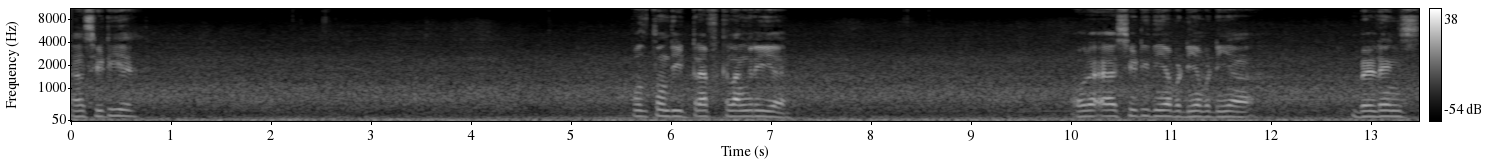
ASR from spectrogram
ਇਹ ਸਿਟੀ ਹੈ। ਪੁਲ ਤੋਂ ਦੀ ਟ੍ਰੈਫਿਕ ਲੰਘ ਰਹੀ ਹੈ। ਔਰ ਇਹ ਸਿਟੀ ਦੀਆਂ ਵੱਡੀਆਂ ਵੱਡੀਆਂ ਬਿਲਡਿੰਗਸ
